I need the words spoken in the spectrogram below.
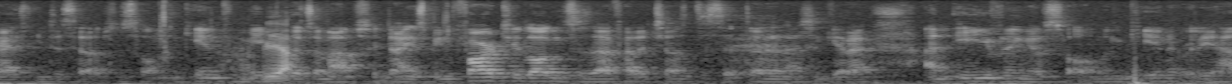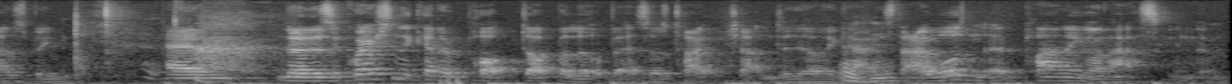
guys need to set up some Solomon Kane for me Yeah. because I'm absolutely dying. It's been far too long since I've had a chance to sit down and actually get a, an evening of Solomon Kane. It really has been. Um, now, there's a question that kind of popped up a little bit as I was chatting to the other guys Mhm. that I wasn't uh, planning on asking them,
